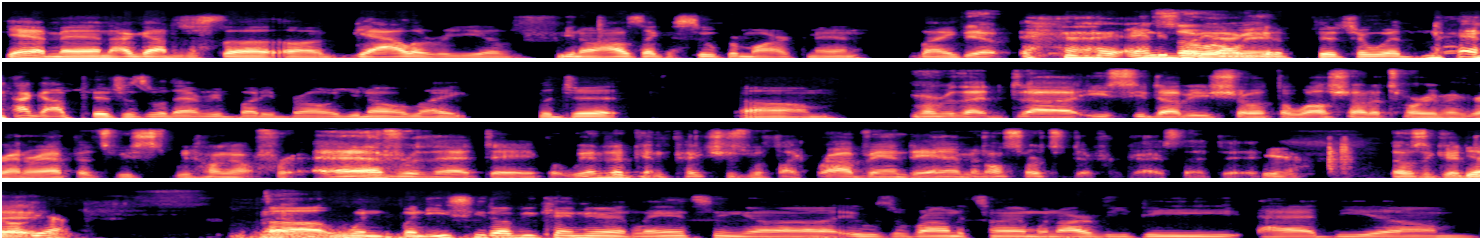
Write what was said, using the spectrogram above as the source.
Yeah, man, I got just a, a gallery of, you know, I was like a supermarket, man. Like Yep. anybody So I can get a picture with, man, I got pictures with everybody, bro. You know, like legit. Um, Remember that uh, ECW show at the Welsh Auditorium in Grand Rapids? We we hung out forever that day, but we ended up getting pictures with like Rob Van Dam and all sorts of different guys that day. Yeah. that was a good Yeah. day. Yeah. uh, when when ECW came here in Lansing, uh, it was around the time when RVD had the um,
